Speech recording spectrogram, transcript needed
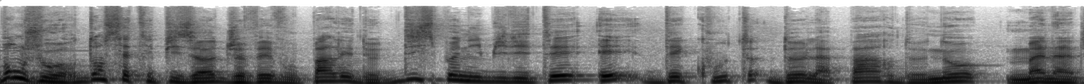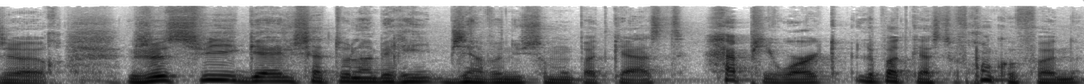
Bonjour, dans cet épisode, je vais vous parler de disponibilité et d'écoute de la part de nos managers. Je suis Gaël Châtelain-Berry, bienvenue sur mon podcast Happy Work, le podcast francophone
